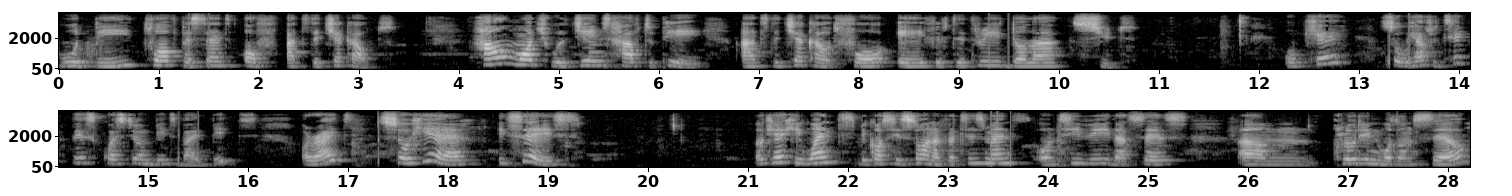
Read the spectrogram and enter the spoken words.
would be 12% off at the checkout, how much will James have to pay at the checkout for a $53 suit? Okay, so we have to take this question bit by bit. All right, so here it says, okay, he went because he saw an advertisement on TV that says um, clothing was on sale.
